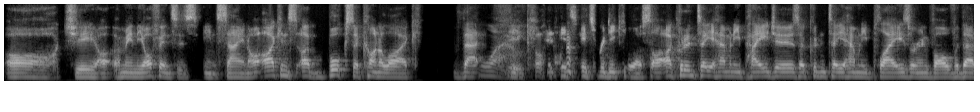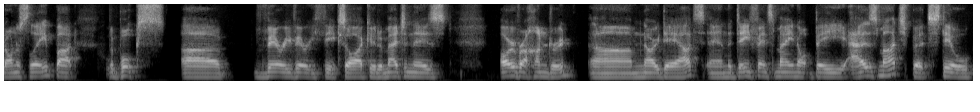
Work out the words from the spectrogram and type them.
Oh, gee. I, I mean, the offense is insane. I, I can, uh, books are kind of like, that thick. It- it's it's ridiculous. I, I couldn't tell you how many pages. I couldn't tell you how many plays are involved with that, honestly. But the books are very very thick. So I could imagine there's over a hundred, um, no doubt. And the defense may not be as much, but still,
